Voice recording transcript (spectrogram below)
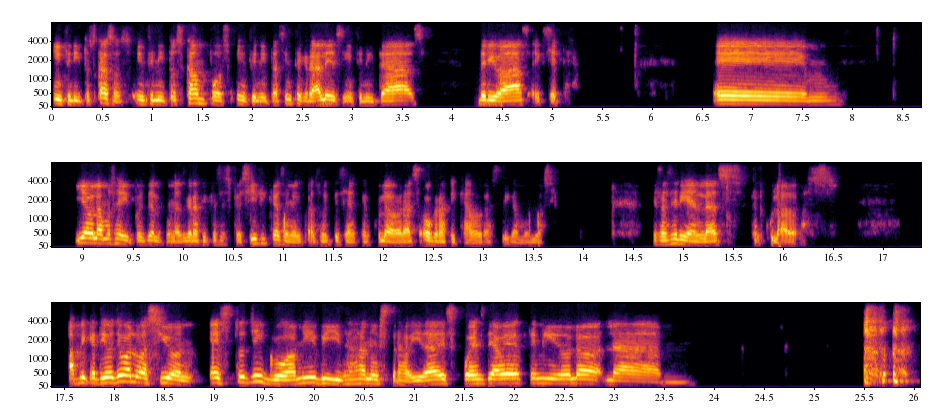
infinitos casos, infinitos campos, infinitas integrales, infinitas derivadas, etc. Eh, y hablamos ahí pues de algunas gráficas específicas en el caso de que sean calculadoras o graficadoras, digámoslo así. Esas serían las calculadoras. Aplicativos de evaluación. Esto llegó a mi vida, a nuestra vida, después de haber tenido la, la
